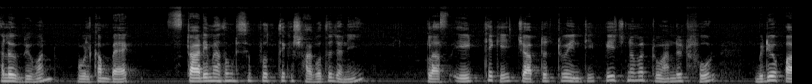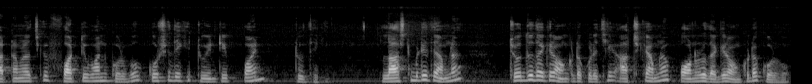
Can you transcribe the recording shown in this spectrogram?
Hello everyone welcome back study ম্যাথমেটিক্সের প্রত্যেকে স্বাগত জানিয়ে ক্লাস এইট থেকে chapter twenty page number two hundred four video part number আজকে forty one করব কোর্সে দেখি টোয়েন্টি পয়েন্ট টু থেকে। লাস্ট ভিডিওতে আমরা চোদ্দ দাগের অঙ্কটা করেছি, আজকে আমরা পনেরো দাগের অঙ্কটা করব।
